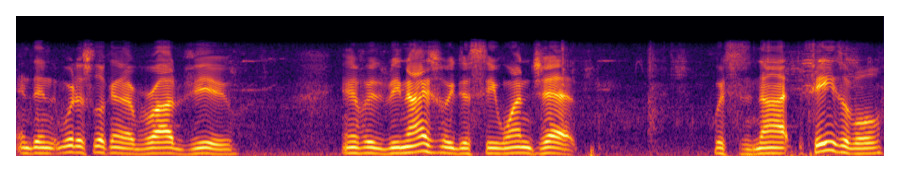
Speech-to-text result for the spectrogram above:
And then we're just looking at a broad view. And if it would be nice we just see one jet which is not feasible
